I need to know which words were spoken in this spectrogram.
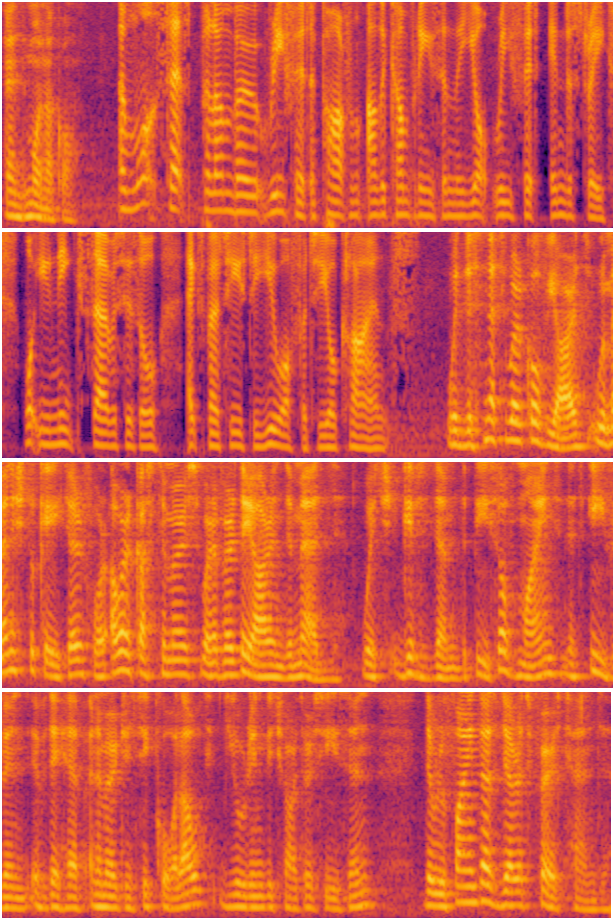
and Monaco. And what sets Palumbo Refit apart from other companies in the yacht refit industry? What unique services or expertise do you offer to your clients? With this network of yards, we manage to cater for our customers wherever they are in the Med, which gives them the peace of mind that even if they have an emergency call out during the charter season, they will find us there at first hand.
